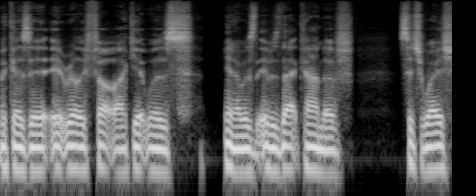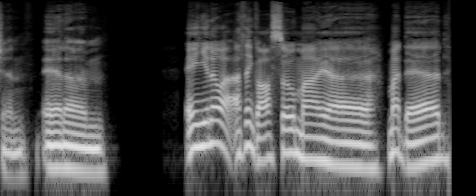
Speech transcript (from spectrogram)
because it, it really felt like it was you know it was it was that kind of situation and um and you know I think also my uh my dad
